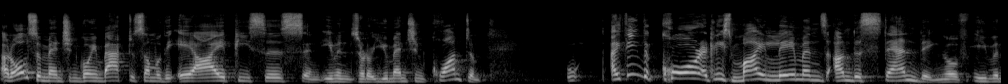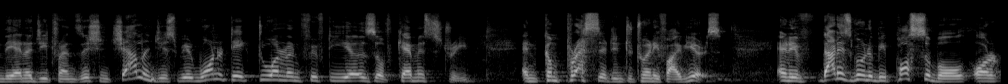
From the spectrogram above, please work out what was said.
I'd also mention, going back to some of the AI pieces and even sort of you mentioned quantum, I think the core, at least my layman's understanding of even the energy transition challenges, we want to take 250 years of chemistry and compress it into 25 years. And if that is going to be possible, or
